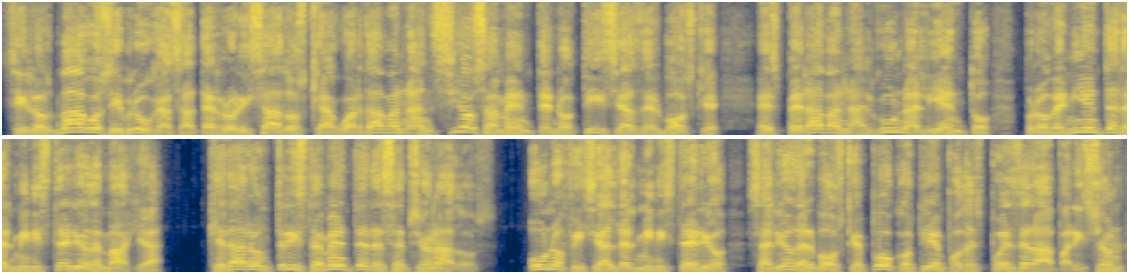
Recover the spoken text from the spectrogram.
si los magos y brujas aterrorizados que aguardaban ansiosamente noticias del bosque esperaban algún aliento proveniente del Ministerio de Magia, quedaron tristemente decepcionados. Un oficial del ministerio salió del bosque poco tiempo después de la aparición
